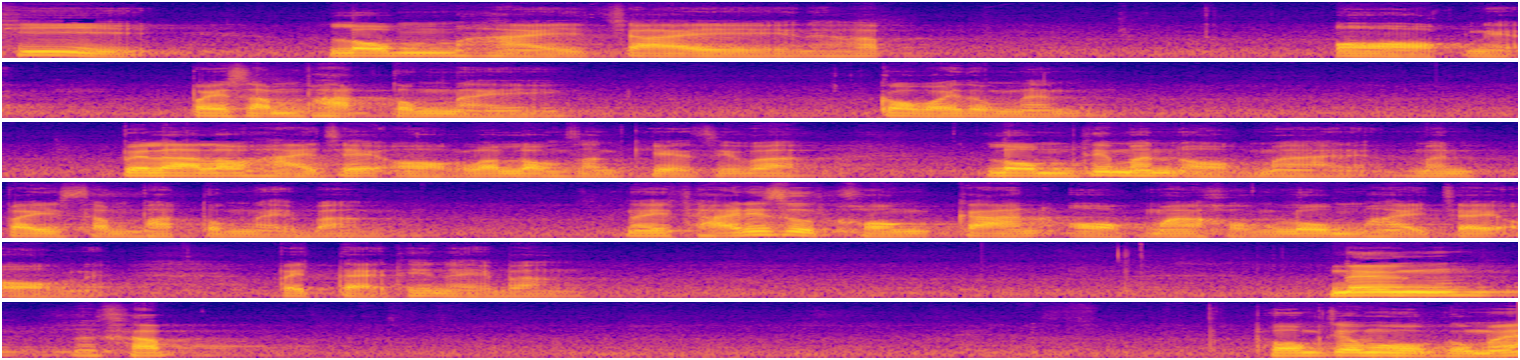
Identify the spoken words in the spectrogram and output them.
ที่ลมหายใจนะครับ ออกเนี่ยไปสัมผัสตรงไหน ก็ไว้ตรงนั้น เวลาเราหายใจออกเราลองสังเกตซิว่า ลมที่มันออกมาเนี่ยมันไปสัมผัสตรงไหนบ้าง ในท้ายที่สุดของการออกมาของลมหายใจออกเนี่ย ไปแตะที่ไหนบ้างหนึ่งนะครับโพรงจมูกถูกไหม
